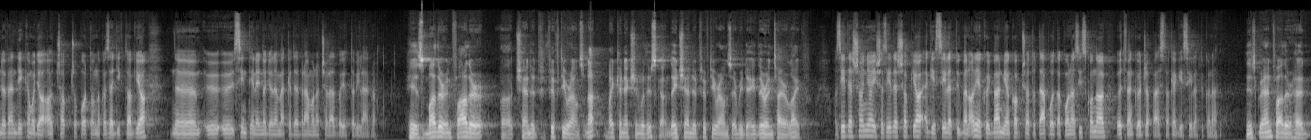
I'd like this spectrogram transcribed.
növendékem, vagy a, a csoportomnak az egyik tagja, ő, ő szintén egy nagyon emelkedett brámana családba jött a világra. His mother and father uh, chanted 50 rounds, not by connection with ISKCON. They chanted 50 rounds every day their entire life. Az édesanyja és az édesapja egész életükben, anélkül, hogy bármilyen kapcsolatot ápoltak volna az iszkonnal, 50 kört dzsapáztak egész életükön át. His grandfather had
